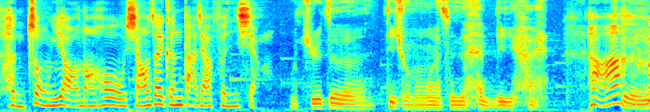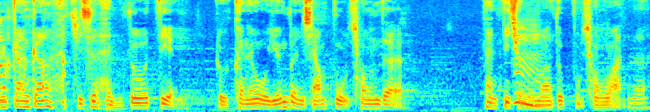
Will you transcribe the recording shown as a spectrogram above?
很重要，然后想要再跟大家分享？我觉得地球妈妈真的很厉害啊！对，因为刚刚其实很多点，有可能我原本想补充的，但地球妈妈都补充完了。嗯、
